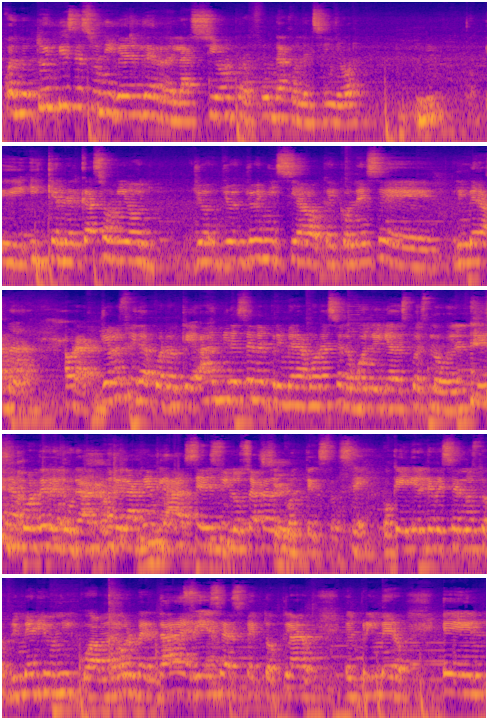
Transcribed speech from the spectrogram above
Cuando tú empiezas un nivel de relación profunda con el Señor, y, y que en el caso mío yo, yo, yo iniciaba okay, con ese primer amor. Ahora, yo no estoy de acuerdo que, ay, mira, está en el primer amor, hace lo bueno y ya después no. El- Ese amor debe durar, porque la gente hace eso y lo saca Sí. de contexto. Sí. Ok, él debe ser nuestro primer y único amor, ¿verdad? En Así es. ese aspecto, claro, el primero. Eh,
